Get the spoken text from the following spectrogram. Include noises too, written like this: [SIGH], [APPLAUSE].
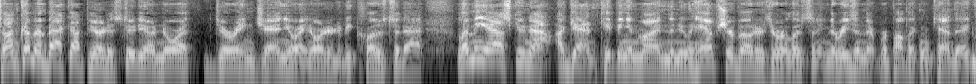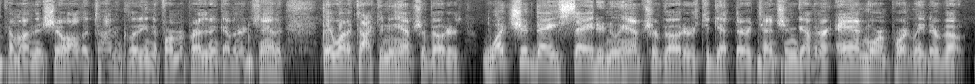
So I'm coming back up here to Studio North during January in order to be close to that. Let me ask you now, again, keeping in mind the New Hampshire voters who are listening, the reason that Republican candidates come on this show all the time, including the former president, Governor DeSantis, they want to talk to New Hampshire voters. What should they say to New Hampshire voters to get their attention, Governor, and more importantly, their vote?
